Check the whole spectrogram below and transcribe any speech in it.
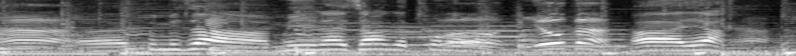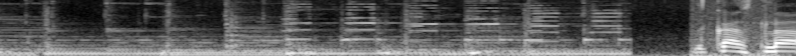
हा. अं, तुम्ही जा मी नाही सांगत कुणाला. हो, येऊ का? हा या. कसला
